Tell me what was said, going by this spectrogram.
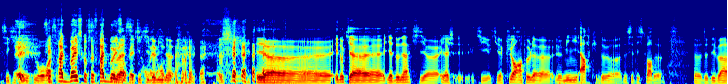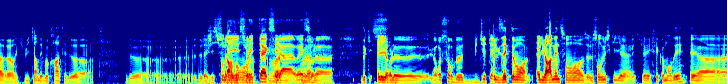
c'est qui qui a les plus gros bras. C'est frat boys contre frat boys voilà, en fait. C'est qui qui domine. Euh, et, euh, et, donc il y a, y a, Donna qui, la, qui, qui, va clore un peu le, le mini arc de, de, cette histoire de, de débat républicain-démocrate et de, de, de la gestion sur de l'argent. Sur les taxes et la, ouais, sur la sur le, le ressort budgétaire. Exactement. Elle lui ramène son, le sandwich qu'il lui avait fait commander. Et, euh,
